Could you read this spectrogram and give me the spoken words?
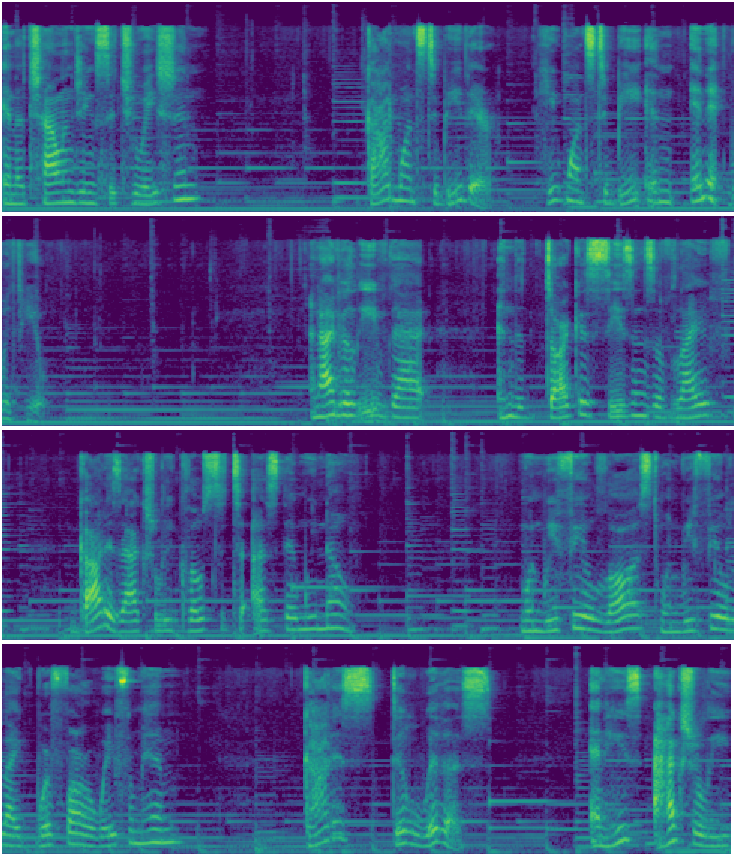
in a challenging situation, God wants to be there. He wants to be in, in it with you. And I believe that in the darkest seasons of life, God is actually closer to us than we know. When we feel lost, when we feel like we're far away from Him, God is still with us. And He's actually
